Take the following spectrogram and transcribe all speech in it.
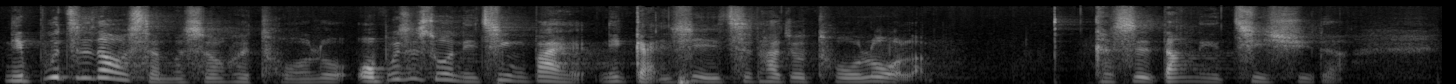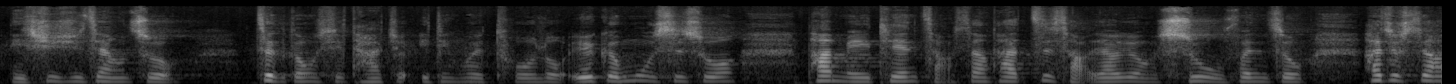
你不知道什么时候会脱落。我不是说你敬拜，你感谢一次，它就脱落了。可是当你继续的，你继续这样做。这个东西它就一定会脱落。有一个牧师说，他每天早上他至少要用十五分钟，他就是要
